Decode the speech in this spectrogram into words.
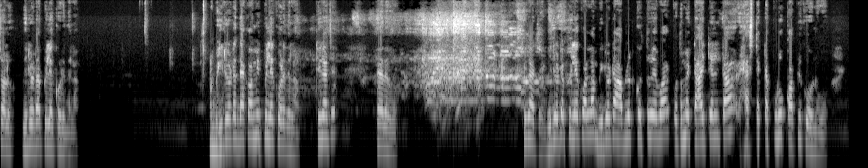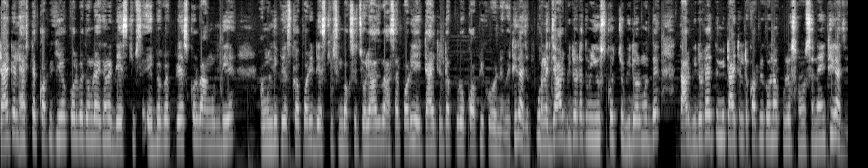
চলো, ভিডিওটা প্লে করে দিলাম। ভিডিওটা দেখো, আমি প্লে করে দিলাম, ঠিক আছে? দেখো। ঠিক আছে, ভিডিওটা প্লে করলাম, ভিডিওটা আপলোড করতে হবে এবার। প্রথমে টাইটেলটা হ্যাশট্যাগটা পুরো কপি করে নেব। টাইটেল হ্যাশট্যাগ কপি কীভাবে করবে তোমরা এখানে ডেসক্রিপশন এইভাবে প্রেস করবে আঙুল দিয়ে। আঙুল দিয়ে প্রেস করার পরই ডেসক্রিপশন বক্সে চলে আসবে, আসার পরই এই টাইটেলটা পুরো কপি করে নেবে, ঠিক আছে? মানে যার ভিডিওটা তুমি ইউজ করছ ভিডিওর মধ্যে, তার ভিডিওটাই তুমি টাইটেলটা কপি করে নাও, কোনো সমস্যা নেই, ঠিক আছে?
